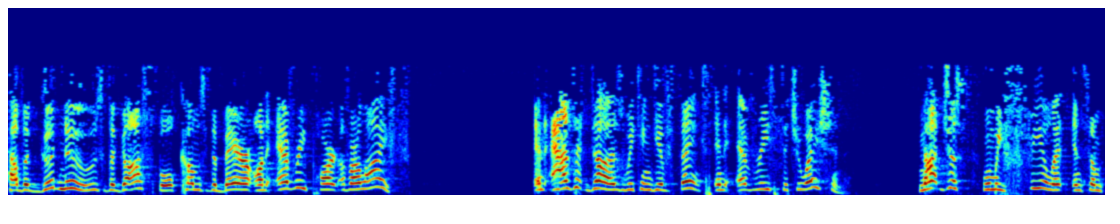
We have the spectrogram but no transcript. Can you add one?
how the good news, the gospel, comes to bear on every part of our life. And as it does, we can give thanks in every situation. Not just when we feel it in some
